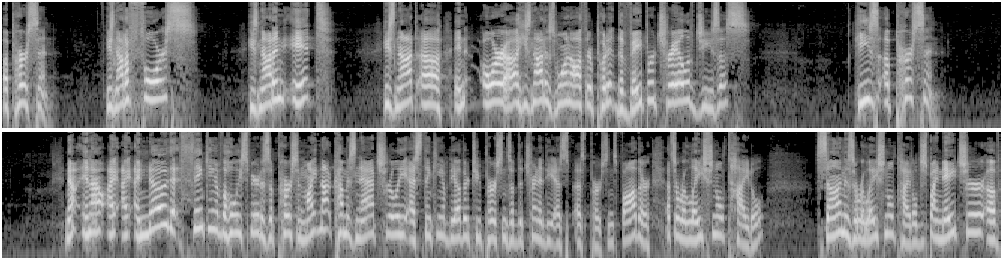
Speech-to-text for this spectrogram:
a person. He's not a force, He's not an it, He's not uh, an aura, He's not, as one author put it, the vapor trail of Jesus. He's a person. Now, and I, I, I, know that thinking of the Holy Spirit as a person might not come as naturally as thinking of the other two persons of the Trinity as, as persons. Father, that's a relational title. Son is a relational title. Just by nature of,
